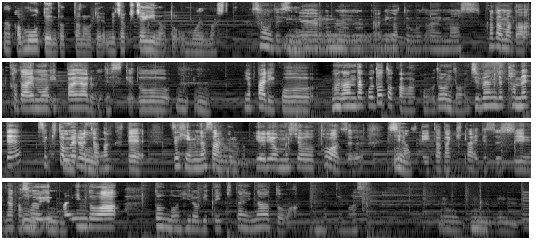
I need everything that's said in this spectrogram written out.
なんか盲点だったのでめちゃくちゃいいなと思いました。そうですね、うん、うん、ありがとうございます。まだまだ課題もいっぱいあるんですけど、うんうん、やっぱりこう学んだこととかはこうどんどん自分で貯めてせき止めるんじゃなくて、うんうん、ぜひ皆さんにも有料無償問わずシェアしていただきたいですし、うん、なんかそういうマインドはどんどん広げていきたいなとは思ってます。うんうんうん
